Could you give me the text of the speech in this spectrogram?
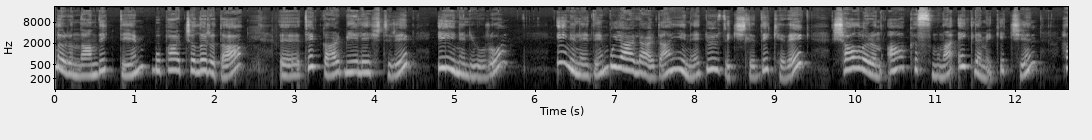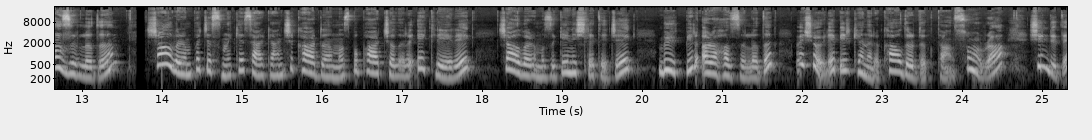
Ortalarından diktiğim bu parçaları da e, tekrar birleştirip iğneliyorum. İğnelediğim bu yerlerden yine düz dikişle dikerek şalvarın A kısmına eklemek için hazırladım. Şalvarın paçasını keserken çıkardığımız bu parçaları ekleyerek şalvarımızı genişletecek büyük bir ara hazırladık ve şöyle bir kenara kaldırdıktan sonra şimdi de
